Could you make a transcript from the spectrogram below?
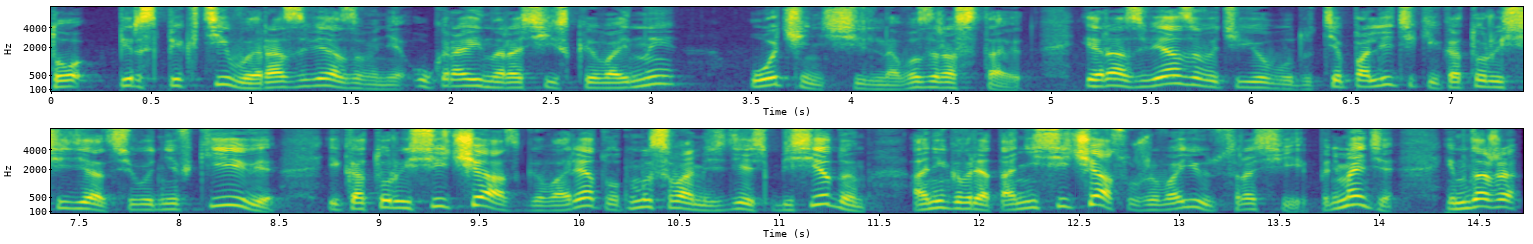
то перспективы развязывания Украино-российской войны очень сильно возрастают. И развязывать ее будут те политики, которые сидят сегодня в Киеве и которые сейчас говорят, вот мы с вами здесь беседуем, они говорят, они сейчас уже воюют с Россией, понимаете? Им даже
